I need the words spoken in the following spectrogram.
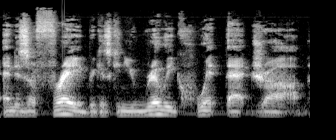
and is afraid because can you really quit that job?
